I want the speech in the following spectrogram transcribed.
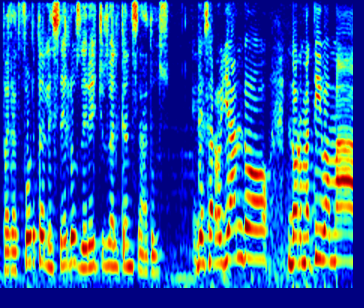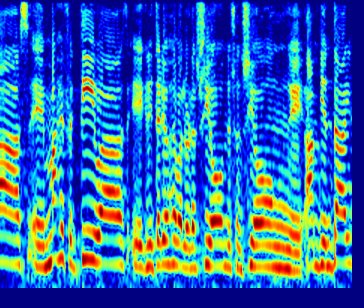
para fortalecer los derechos alcanzados desarrollando normativas más, eh, más efectivas, eh, criterios de valoración, de sanción eh, ambiental.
